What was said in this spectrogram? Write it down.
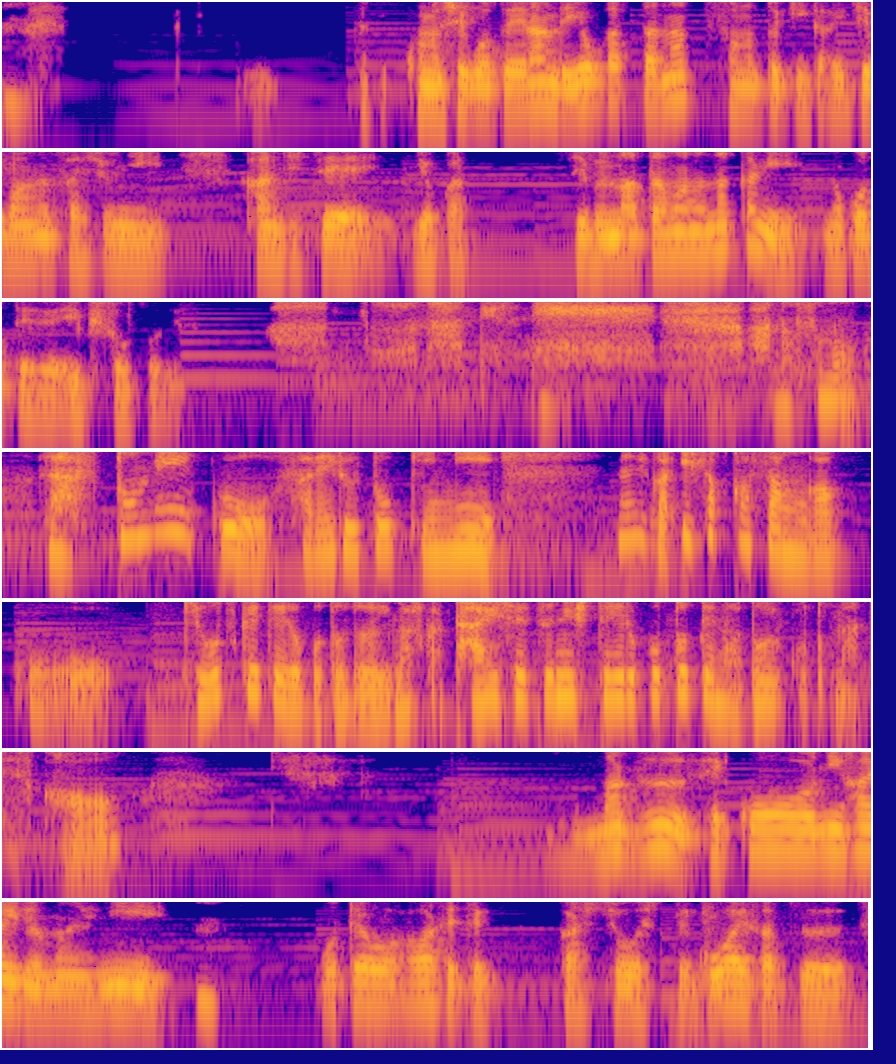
この仕事選んでよかったなってその時が一番最初に感じてよかった。自分の頭の中に残っているエピソードです。そうなんですね。あの、そのラストメイクをされるときに、何か伊坂さんがこう、気をつけていることといいますか、大切にしていることっていうのはどういうことなんですか？まず、施工に入る前にうん、お手を合わせて合唱してご挨拶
